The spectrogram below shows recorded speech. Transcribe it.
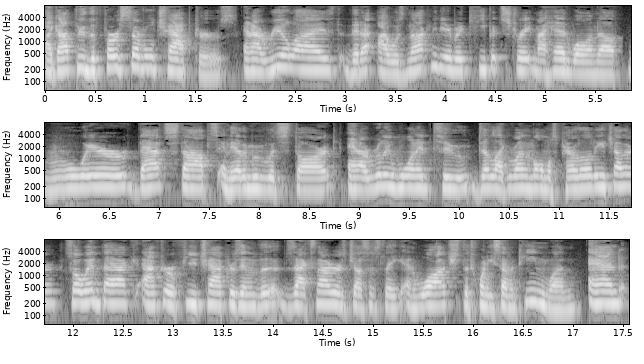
I got through the first several chapters and I realized that I was not going to be able to keep it straight in my head well enough where that stops and the other movie would start. And I really wanted to, to like run them almost parallel to each other. So I went back after a few chapters into the Zack Snyder's Justice League and watched the 2017 one. And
